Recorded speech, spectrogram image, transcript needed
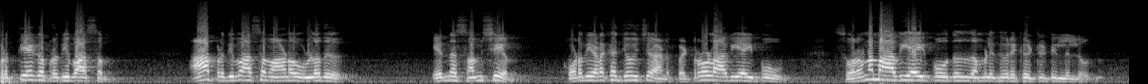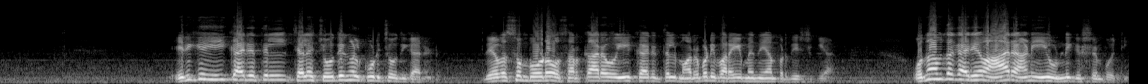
പ്രത്യേക പ്രതിഭാസം ആ പ്രതിഭാസമാണോ ഉള്ളത് എന്ന സംശയം കോടതി അടക്കം ചോദിച്ചതാണ്. പെട്രോൾ ആവിയായി പോവും. സ്വർണം ആവിയായി പോകുന്നത് നമ്മൾ ഇതുവരെ കേട്ടിട്ടില്ലല്ലോ എന്ന്. എനിക്ക് ഈ കാര്യത്തിൽ ചില ചോദ്യങ്ങൾ കൂടി ചോദിക്കാനുണ്ട്. ദേവസ്വം ബോർഡോ സർക്കാരോ ഈ കാര്യത്തിൽ മറുപടി പറയുമെന്ന് ഞാൻ പ്രതീക്ഷിക്കുകയാണ്. ഒന്നാമത്തെ കാര്യം ആരാണ് ഈ ഉണ്ണികൃഷ്ണൻ പോറ്റി?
